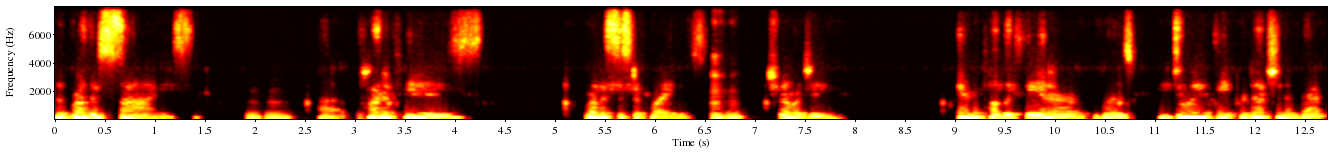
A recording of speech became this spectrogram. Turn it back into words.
The Brothers Size, mm-hmm. uh, part of his Brother Sister Plays mm-hmm. trilogy. And the Public Theater was doing a production of that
